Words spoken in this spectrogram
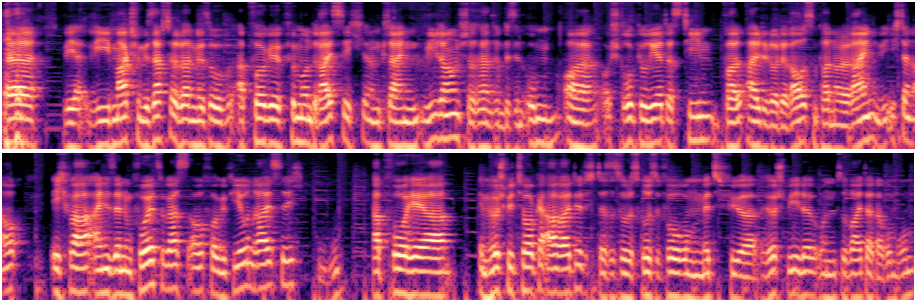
äh, wie, wie Marc schon gesagt hat, hatten wir so ab Folge 35 einen kleinen Relaunch. Das hat so ein bisschen umstrukturiert, das Team. Ein paar alte Leute raus, ein paar neue rein, wie ich dann auch. Ich war eine Sendung vorher zu Gast, auch Folge 34. Mhm. Hab vorher im Hörspiel-Talk gearbeitet. Das ist so das größte Forum mit für Hörspiele und so weiter darum rum.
